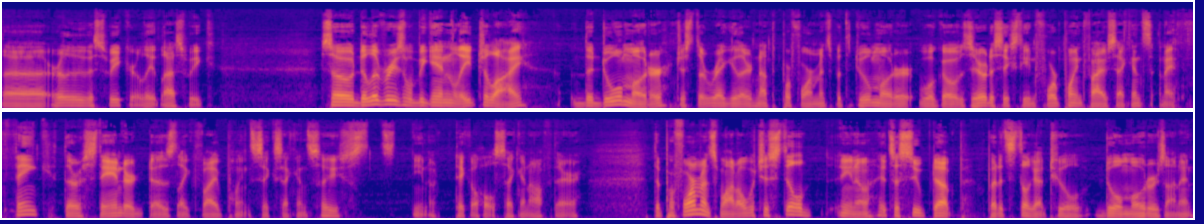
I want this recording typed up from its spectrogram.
uh, earlier this week or late last week. So deliveries will begin late July the dual motor, just the regular, not the performance, but the dual motor will go 0 to 60 in 4.5 seconds. And I think the standard does like 5.6 seconds. So you, you know, take a whole second off there. The performance model, which is still, you know, it's a souped up, but it's still got two dual motors on it.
